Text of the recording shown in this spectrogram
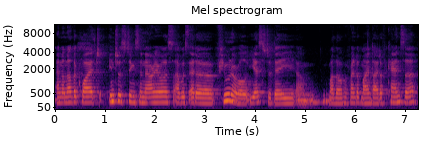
And another quite interesting scenario is I was at a funeral yesterday. Um, mother of a friend of mine died of cancer,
